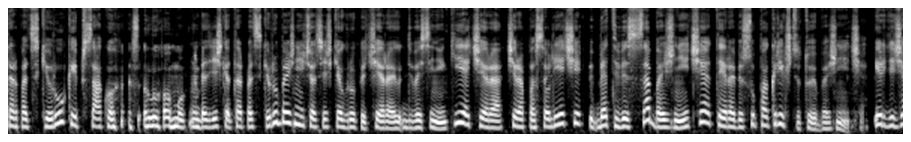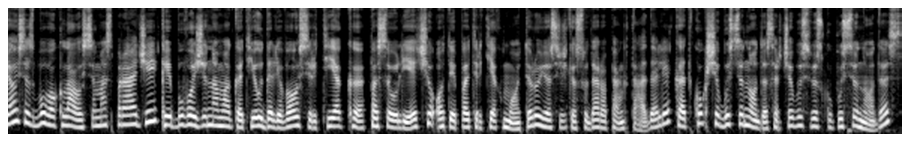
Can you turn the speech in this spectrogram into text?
tarp atskirų, kaip sako luomų, bet reiškia tarp atskirų bažnyčios, reiškia grupių, čia yra dvasininkija, čia yra, čia yra pasauliečiai, bet visa bažnyčia tai yra visų pakrikštytųjų bažnyčia. Ir didžiausias buvo klausimas pradžiai, kai buvo žinoma, kad jau dalyvaus ir tiek pasauliečių, o taip pat ir tiek moterų, jos reiškia sudaro penktadalį, kad koks čia bus sinodas, ar čia bus viskupų sinodas.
